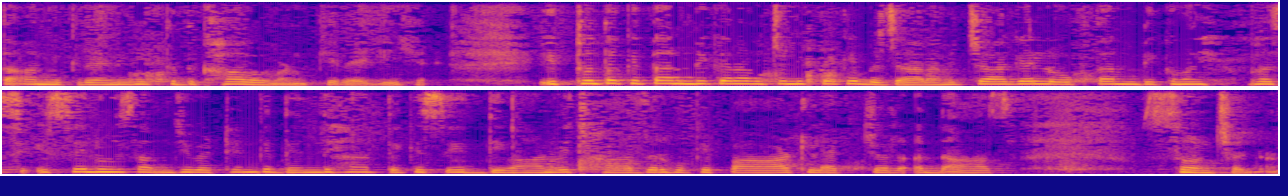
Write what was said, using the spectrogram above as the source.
ਧਾਰਮਿਕ ਰਹਿਣੀ ਇੱਕ ਦਿਖਾਵਾ ਬਣ ਕੇ ਰਹਿ ਗਈ ਹੈ। ਇੱਥੋਂ ਤੱਕ ਕਿ ਦੇ ਘਰਾਂ ਵਿੱਚੋਂ ਨਿਕਲ ਕੇ ਬਾਜ਼ਾਰਾਂ ਵਿੱਚ ਆ ਗਏ। ਲੋਕ ਧਰਮ ਦੀ ਕਮਾਈ ਬਸ ਇਸੇ ਨੂੰ ਸਮਝੀ ਬੈਠੇ ਨੇ ਕਿ ਦਿਨ ਦਿਹਾੜ ਤੇ ਕਿਸੇ ਦੀਵਾਨ ਵਿੱਚ ਹਾਜ਼ਰ ਹੋ ਕੇ ਪਾਠ, ਲੈਕਚਰ, ਅਰਦਾਸ ਸੁਣ ਛੱਡਣ।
